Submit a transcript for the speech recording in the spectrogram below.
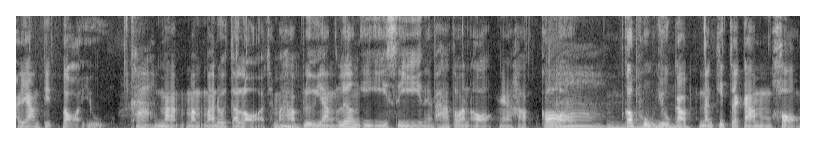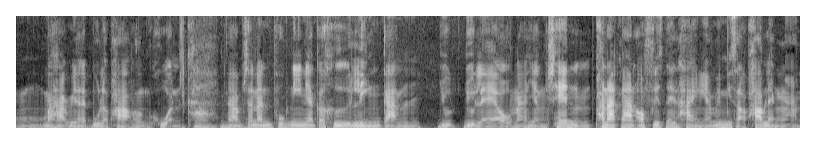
พยายามติดต่ออยู่ค่ะมามามาโดยตลอดใช่ไหมครับ หรืออย่างเรื่อง EEC ในภาคตะวันออกเนี่ยครับ ก็อ่าก็ผูกอยู่กับนักกิจกรรมของมหาวิทยาลัยบูรพาพอสมควรค่ะนะครับ ฉะนั้นพวกนี้เนี่ยก็คือลิงก์กันอยู่อยู่แล้วนะ อย่างเช่น พนักงานออฟฟิศในไทยเนี่ยไม่มีสาภาพแรงงาน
